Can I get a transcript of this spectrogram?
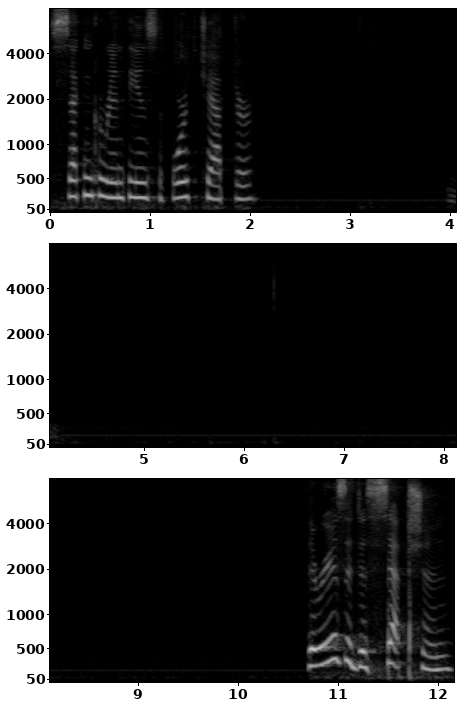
2 Corinthians, the fourth chapter. There is a deception,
